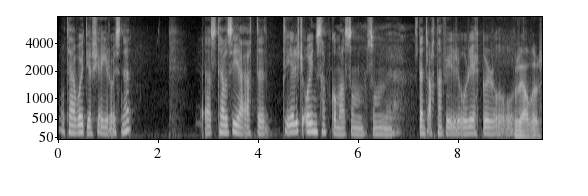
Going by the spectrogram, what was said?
og det er vøyt jeg skjer i røysene. Altså, det vil si at det er ikke øyne samkommer som, som stender 18-4 og reker og... Og ræver.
